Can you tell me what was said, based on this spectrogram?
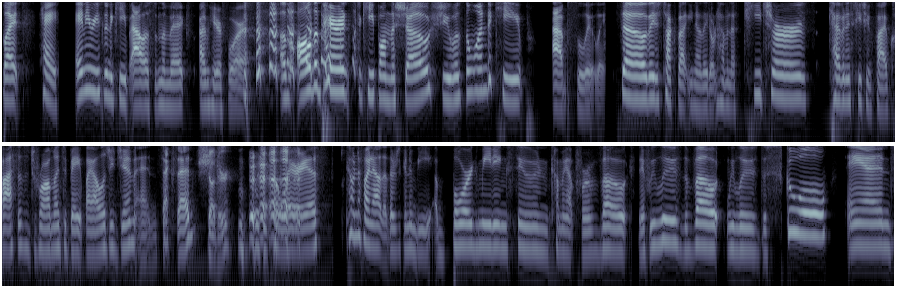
But hey, any reason to keep Alice in the mix, I'm here for it. of all the parents to keep on the show, she was the one to keep. Absolutely. So they just talk about, you know, they don't have enough teachers. Kevin is teaching five classes drama, debate, biology, gym, and sex ed, shudder which is hilarious. Come to find out that there's going to be a board meeting soon coming up for a vote. And if we lose the vote, we lose the school. And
